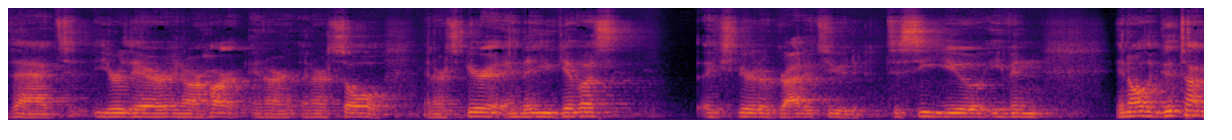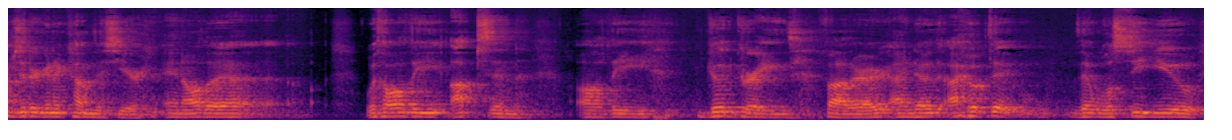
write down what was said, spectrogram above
that you're there in our heart, in our in our soul, in our spirit, and that you give us a spirit of gratitude to see you even in all the good times that are going to come this year and all the with all the ups and all the good grades father. I, I know that, i hope that that we'll see you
